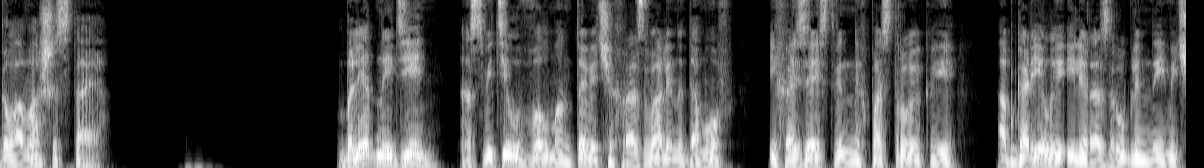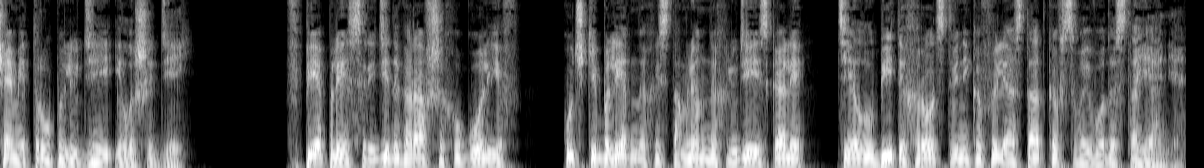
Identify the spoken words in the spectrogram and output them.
Глава шестая Бледный день осветил в Волмонтовичах развалины домов и хозяйственных построек и обгорелые или разрубленные мечами трупы людей и лошадей. В пепле среди догоравших угольев кучки бледных, истомленных людей искали тел убитых родственников или остатков своего достояния.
